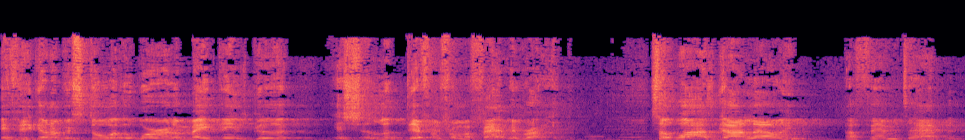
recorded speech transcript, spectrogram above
If he's going to restore the world and make things good, it should look different from a famine, right? So why is God allowing a famine to happen?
